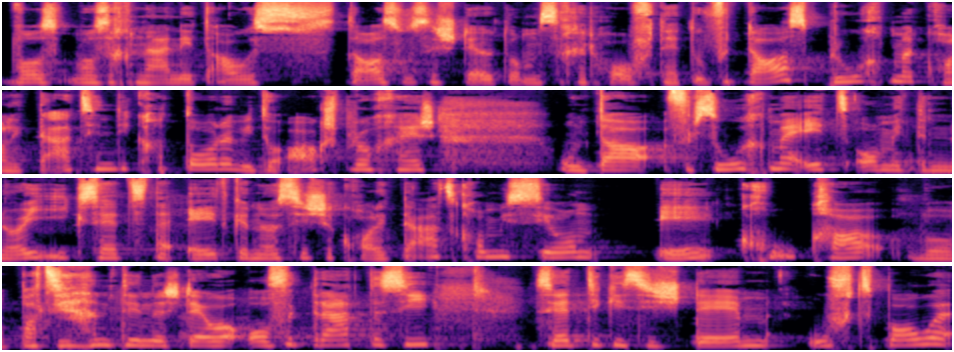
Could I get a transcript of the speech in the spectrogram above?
wo, wo sich dann nicht als das herausstellt, was man sich erhofft hat. Und für das braucht man Qualitätsindikatoren, wie du angesprochen hast. Und da versucht man jetzt auch mit der neu eingesetzten Eidgenössischen Qualitätskommission EQK, wo Patientinnenstellen auch vertreten sind, solche Systeme aufzubauen.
